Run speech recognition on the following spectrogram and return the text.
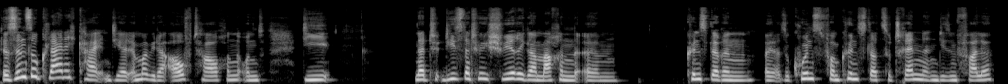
Das sind so Kleinigkeiten, die halt immer wieder auftauchen und die die es natürlich schwieriger machen, ähm, Künstlerin, äh, also Kunst vom Künstler zu trennen in diesem Falle.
